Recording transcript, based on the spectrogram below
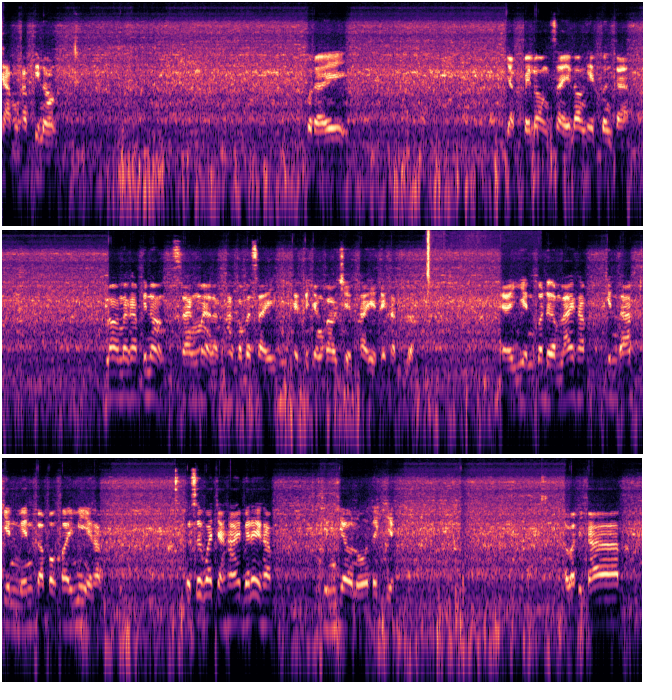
ฉ่ำครับพี่น้องก็ได้ อยากไปลองใส่ลองเฮ็ดเบิ่งกะลองนะครับพี่น้องสร้างมาแล้วข้าก็มาใส่เฮ็ดก็ยังเบาเฉดไทยเฮ็ดได้ครับพี่น้องแอร์เย็นก็เดิมหลายครับ กินอับกินเหม็นกับ่ค่อยมีครับรู้สึกว่าจะหายไปได้ครับ กินเยี่ยวหนูตะเกียบสวัสดีครับ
